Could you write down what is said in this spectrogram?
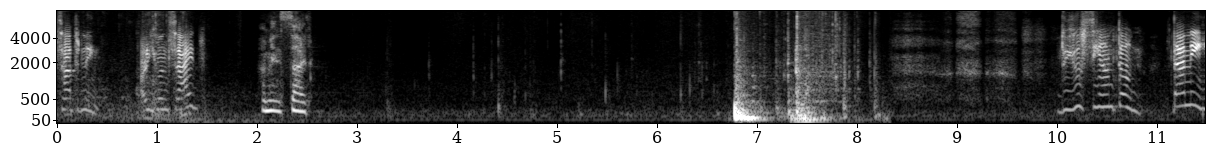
what's happening? Are you inside? I'm inside. Do you see Anton? Danny!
